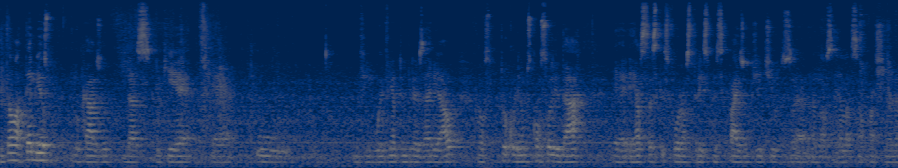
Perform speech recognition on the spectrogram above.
Então, até mesmo no caso das, do que é, é o, enfim, o evento empresarial, nós procuramos consolidar é, essas que foram os três principais objetivos é, na nossa relação com a China,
